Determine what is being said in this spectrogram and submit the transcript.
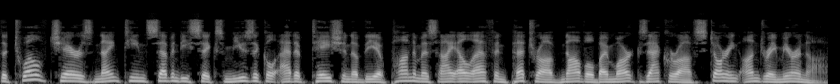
The Twelve Chairs 1976 musical adaptation of the eponymous ILF and Petrov novel by Mark Zakharov starring Andrei Mironov.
